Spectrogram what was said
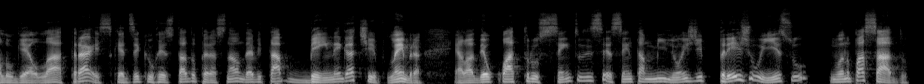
aluguel lá atrás, quer dizer que o resultado operacional deve estar tá bem negativo. Lembra? Ela deu 460 milhões de prejuízo no ano passado.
